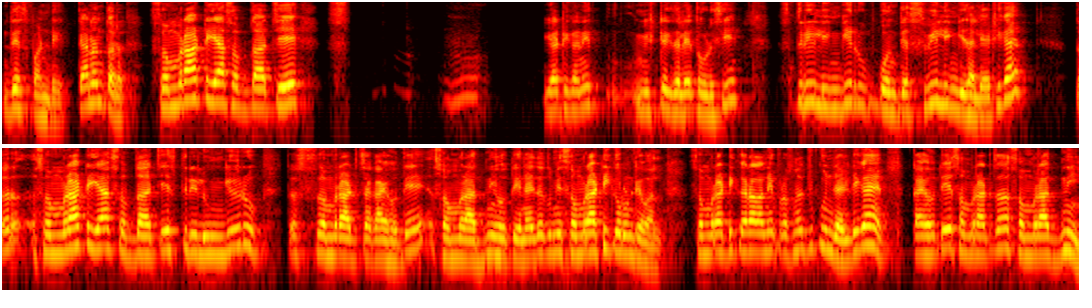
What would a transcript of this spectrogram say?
देशपांडे. त्यानंतर सम्राट या शब्दाचे या ठिकाणी मिस्टेक झाली आहे थोडीशी. स्त्रीलिंगी रूप कोणते? स्त्रीलिंगी झाली आहे. ठीक आहे? तर सम्राट या शब्दाचे स्त्रीलिंगी रूप. तर सम्राटचं काय होते? सम्राज्ञी होते. नाही तर तुम्ही सम्राटी करून ठेवाल. सम्राटी कराल आणि प्रश्न चुकून जाईल. ठीक आहे? काय होते? सम्राटचा सम्राज्ञी.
